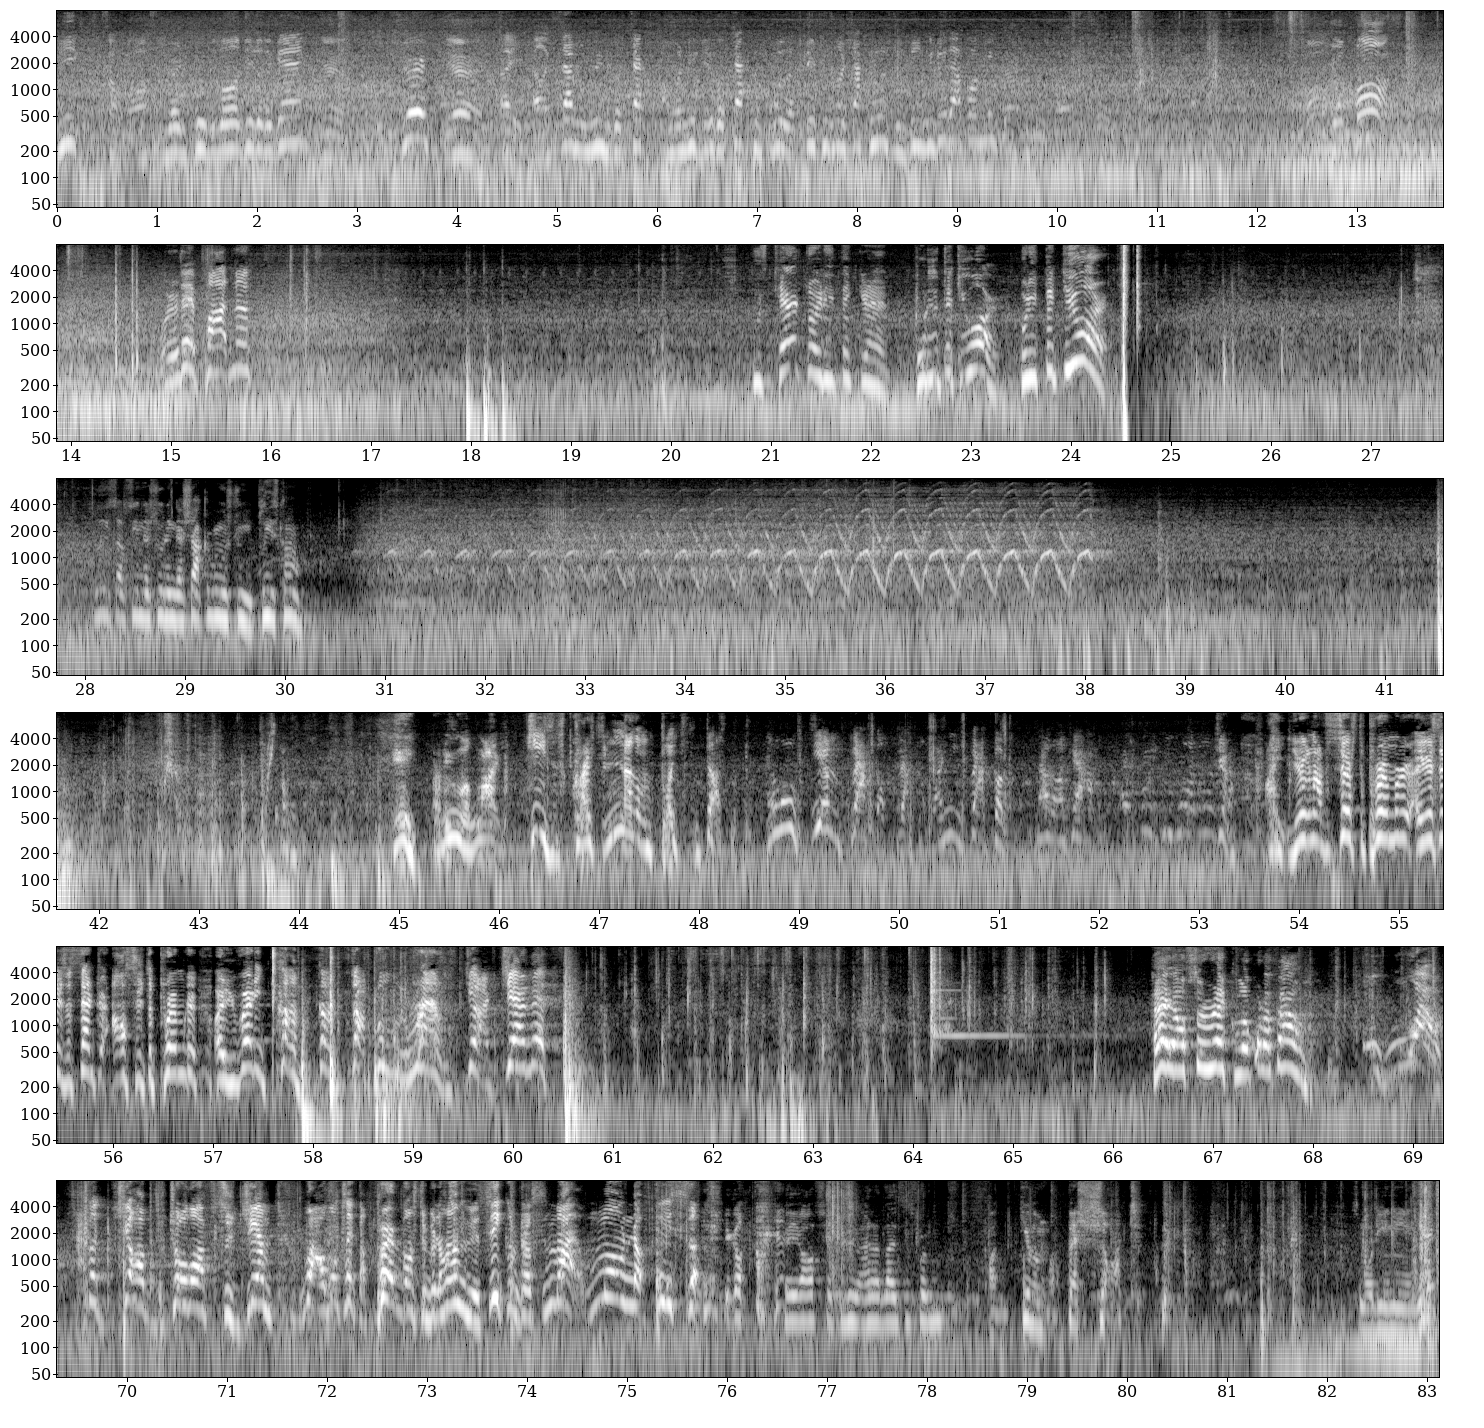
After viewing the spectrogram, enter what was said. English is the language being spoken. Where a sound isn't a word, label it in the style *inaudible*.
Pete. What's up, boss? You ready to prove your loyalty to the gang? Yeah. Sure. Yeah. Hey, Alex Seven, we need to go check. I'm gonna need you to go check the pool at 321 Shakaroos. Can you do that for me? Your boss. Where are they, partner? Whose territory do you think you're in? Who do you think you are? Who do you think you are? Police, I've seen the shooting at Shakaroon Street. Please come. Hey, are you alive? Jesus Christ, another one bites the dust. Hello, Jim. Back up, back up. I need backup. Now I got. Jim, I, you're gonna have to search the perimeter. You're gonna search the center. I'll search the perimeter. Are you ready? Come, come, stop fooling around. God damn it! Hey, Officer Rick, look what I found. Oh, wow! Good job, Patrol Officer Jim! Wow, looks like the bird must have been hungry. A secret to smile. Mona pizza. You're gonna Hey, officer, can you analyze this for me? I'll give him the best shot. Some Modini in here.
